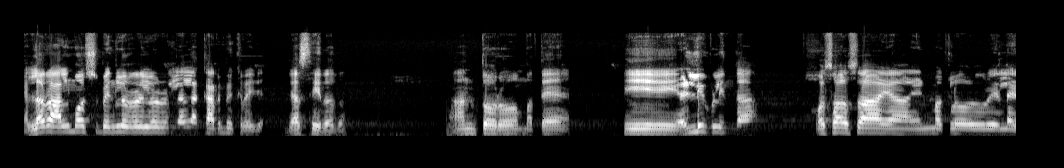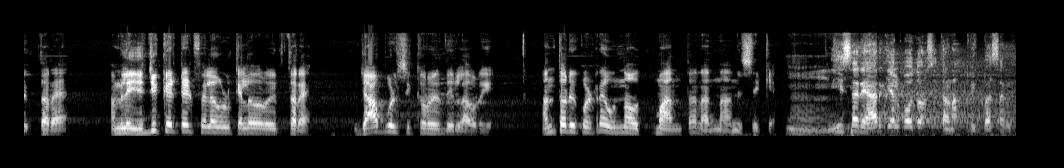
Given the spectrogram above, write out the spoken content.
ಎಲ್ಲರೂ ಆಲ್ಮೋಸ್ಟ್ ಬೆಂಗಳೂರಲ್ಲಿ ಕಾರ್ಮಿಕರೇ ಜಾಸ್ತಿ ಇರೋದು. ಅಂಥವ್ರು ಮತ್ತೆ ಈ ಹಳ್ಳಿಗಳಿಂದ ಹೊಸ ಹೊಸ ಹೆಣ್ಮಕ್ಳು ಎಲ್ಲ ಇರ್ತಾರೆ. ಆಮೇಲೆ ಎಜುಕೇಟೆಡ್ ಫೆಲೋಗಳು ಕೆಲವರು ಇರ್ತಾರೆ. ಜಾಬ್ಗಳು ಸಿಕ್ಕಿರೋದಿಲ್ಲ ಅವ್ರಿಗೆ. ಅಂಥವ್ರಿಗೆ ಕೊಟ್ಟರೆ ಉನ್ನ ಉತ್ತಮ ಅಂತ ನನ್ನ ಅನಿಸಿಕೆ. ಹ್ಮ್ ಈ ಸರಿ ಯಾರು ಗೆಲ್ಬಹುದು ಅನ್ಸುತ್ತಣ್ಣ ಬಿಗ್ ಬಾಸ್ ಅಲ್ಲಿ?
